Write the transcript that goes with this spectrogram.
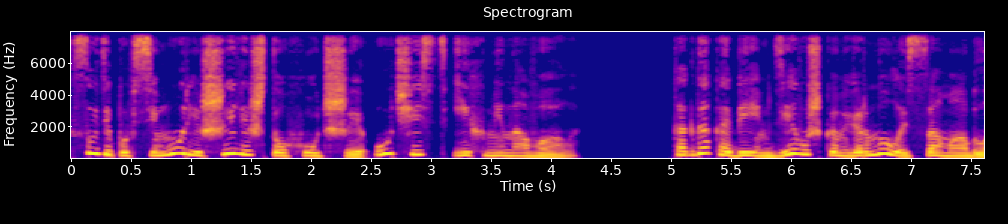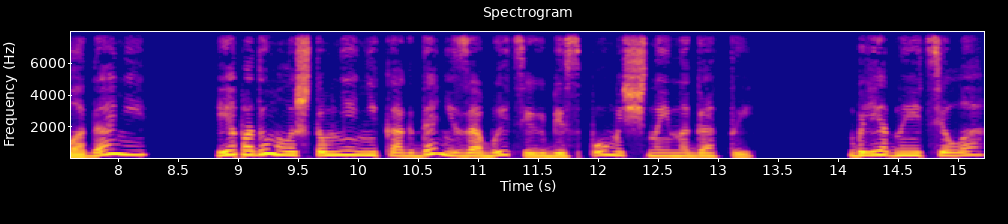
судя по всему, решили, что худшая участь их миновала. Когда к обеим девушкам вернулось самообладание, я подумала, что мне никогда не забыть их беспомощной ноготы. Бледные тела,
